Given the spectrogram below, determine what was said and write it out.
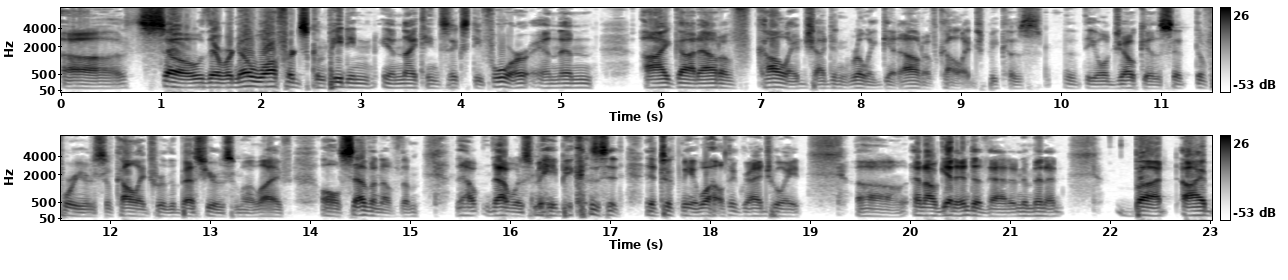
Uh, so there were no Woffords competing in 1964, and then I got out of college. I didn't really get out of college because the, the, old joke is that the four years of college were the best years of my life. All seven of them. That that was me because it it took me a while to graduate, uh, and I'll get into that in a minute. But I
